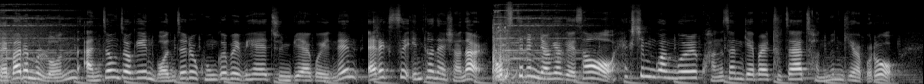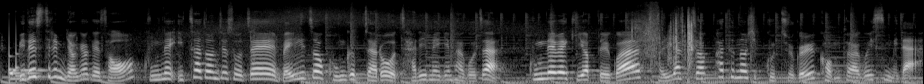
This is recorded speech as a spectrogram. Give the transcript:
개발은 물론 안정적인 원재료 공급을 위해 준비하고 있는 LX 인터내셔널 업스트림 영역에서 핵심 광물 광산 개발 투자 전문 기업으로 미드스트림 영역에서 국내 2차 전지 소재 메이저 공급자로 자리매김하고자 국내외 기업들과 전략적 파트너십 구축을 검토하고 있습니다.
